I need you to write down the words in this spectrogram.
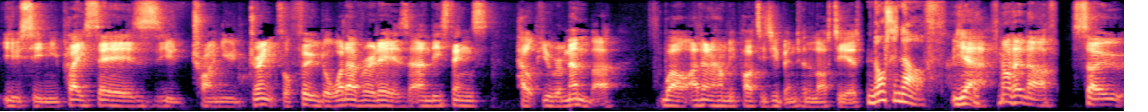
you see new places you try new drinks or food or whatever it is and these things help you remember. Well i don't know how many parties you've been to in the last two years. Not enough. Yeah not enough. So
